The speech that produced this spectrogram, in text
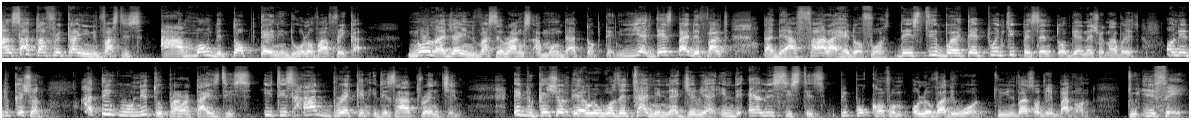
And South African universities are among the top 10 in the whole of Africa. No Nigerian university ranks among that top 10. Yet, despite the fact that they are far ahead of us, they still budgeted 20% of their national budget on education. I think we need to prioritize this. It is heartbreaking, it is heart wrenching. Education, there was a time in Nigeria in the early 60s, people come from all over the world to University of Ibadan, to Ife,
